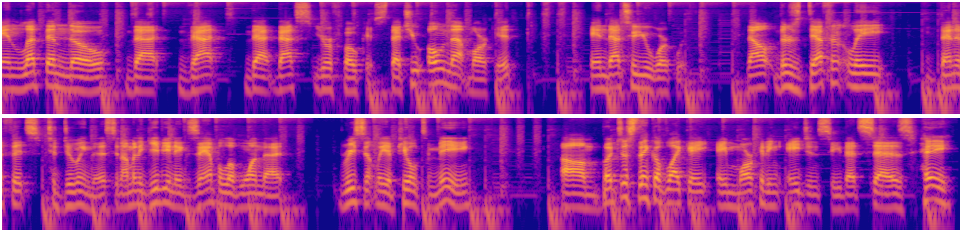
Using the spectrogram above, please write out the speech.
and let them know that that that that's your focus, that you own that market, and that's who you work with. Now, there's definitely benefits to doing this. And I'm going to give you an example of one that recently appealed to me. Um, but just think of like a, a marketing agency that says, hey,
